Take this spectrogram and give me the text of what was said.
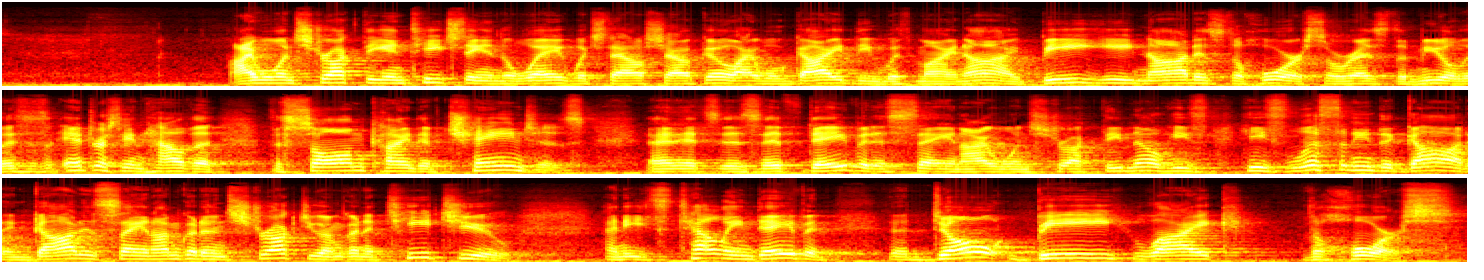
I will instruct thee and teach thee in the way which thou shalt go. I will guide thee with mine eye. Be ye not as the horse or as the mule. This is interesting how the, the psalm kind of changes. And it's as if David is saying, I will instruct thee. No, he's, he's listening to God, and God is saying, I'm going to instruct you, I'm going to teach you. And he's telling David, don't be like the horse,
